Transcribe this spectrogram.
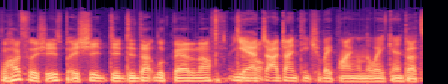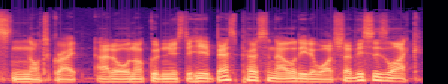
well, hopefully she is. But is she did, did that look bad enough? Yeah, not- I don't think she'll be playing on the weekend. that's not great at all. Not good news to hear. Best personality to watch. So this is like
